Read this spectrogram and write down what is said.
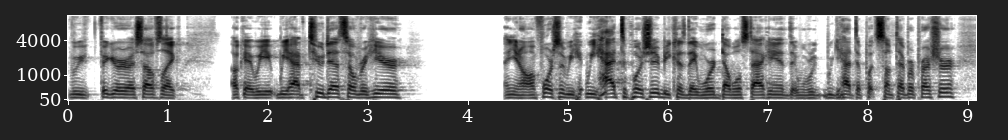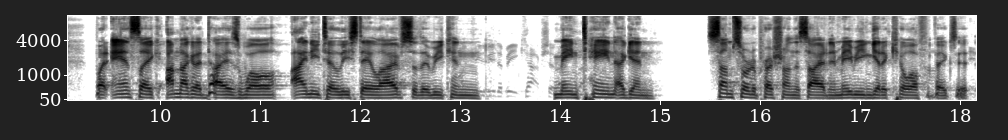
we figure ourselves like, okay, we we have two deaths over here, and you know, unfortunately, we we had to push it because they were double stacking it. We had to put some type of pressure. But Ant's like, I'm not gonna die as well. I need to at least stay alive so that we can maintain again some sort of pressure on the side and maybe you can get a kill off of exit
